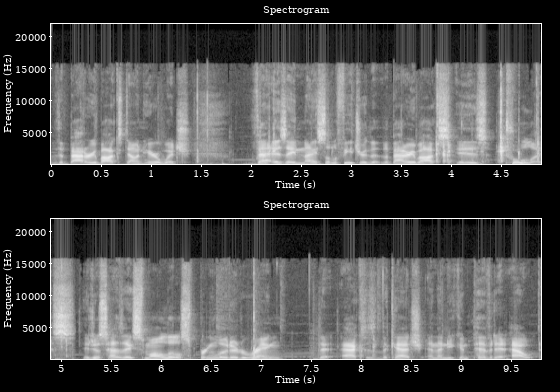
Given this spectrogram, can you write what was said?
the battery box down here, which that is a nice little feature that the battery box is toolless. It just has a small little spring-loaded ring that acts as the catch, and then you can pivot it out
